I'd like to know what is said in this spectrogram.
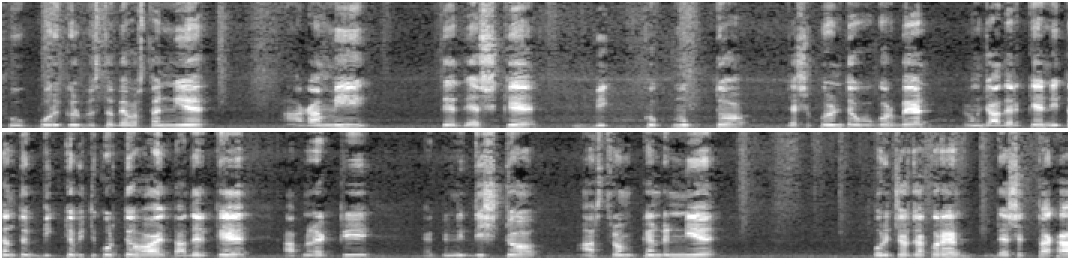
সুপরিকল্পিত ব্যবস্থা নিয়ে আগামীতে দেশকে ভিক্ষুকমুক্ত দেশে পরিণত করবেন এবং যাদেরকে নিতান্ত ভিক্ষাবৃত্তি করতে হয়, তাদেরকে আপনার একটি একটি নির্দিষ্ট আশ্রম কেন্দ্র নিয়ে পরিচর্যা করেন, দেশের টাকা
